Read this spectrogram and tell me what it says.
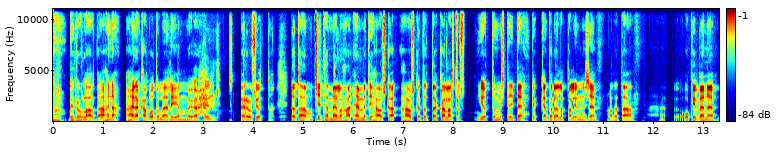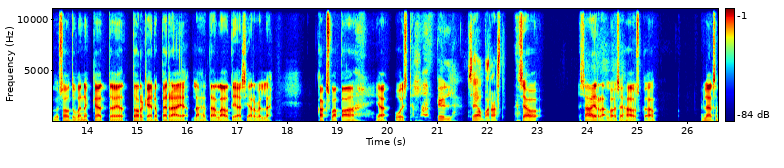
No, pirulauta. Aina, aina kapo tulee liian myöhään. Kyllä. perusjuttu. Tota, Mutta sittenhän meillä on ha- hemmetin hauska, hauska tota kalastusjuttu, mistä itse tykkään todella paljon, niin se otetaan ukin vene, soutuvene käyttöön ja torkeido perään ja lähdetään Lautiaisjärvelle. Kaksi vapaa ja uistellaan. Kyllä, se on parasta. Se on sairaaloisen hauskaa. Yleensä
